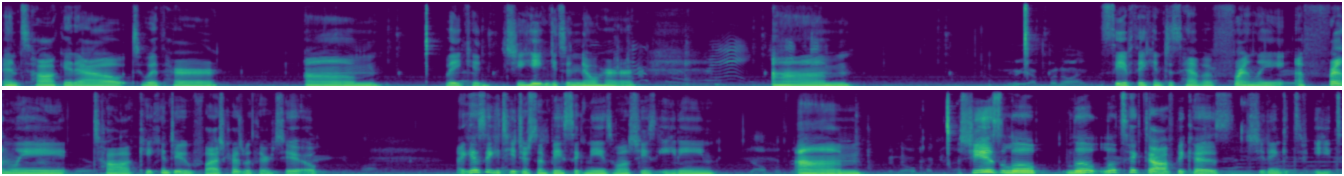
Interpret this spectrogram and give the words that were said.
and talk it out with her. Um they can she he can get to know her um, see if they can just have a friendly a friendly talk. He can do flashcards with her too. I guess he could teach her some basic needs while she's eating. Um, she is a little little little ticked off because she didn't get to eat.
